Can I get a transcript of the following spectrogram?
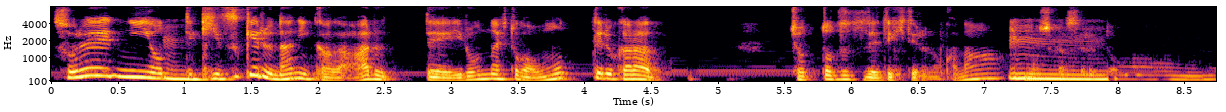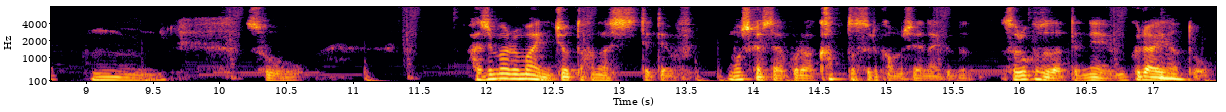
それによって気づける何かがあるって、いろんな人が思ってるから、ちょっとずつ出てきてるのかな。うんもしかすると。うん。そう。始まる前にちょっと話してて、もしかしたらこれはカットするかもしれないけど、それこそだってね、ウクライナと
